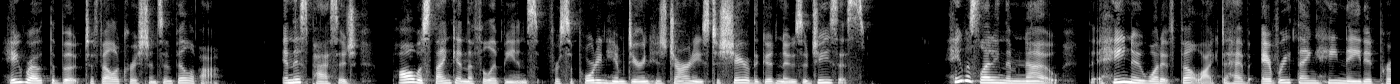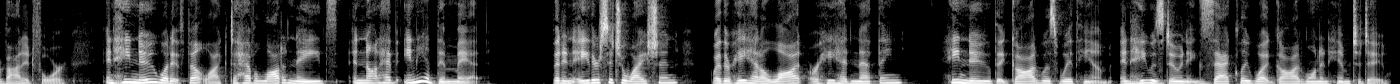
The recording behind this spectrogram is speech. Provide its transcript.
He wrote the book to fellow Christians in Philippi. In this passage, Paul was thanking the Philippians for supporting him during his journeys to share the good news of Jesus. He was letting them know that he knew what it felt like to have everything he needed provided for, and he knew what it felt like to have a lot of needs and not have any of them met. But in either situation, whether he had a lot or he had nothing, he knew that God was with him and he was doing exactly what God wanted him to do.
